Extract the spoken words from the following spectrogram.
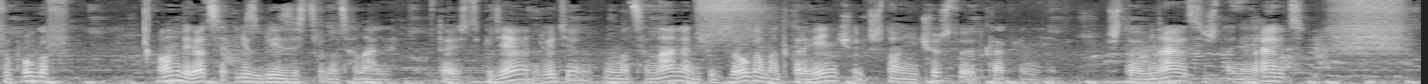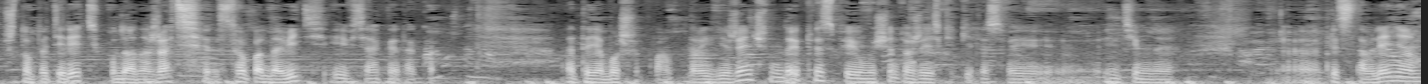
супругов? Он берется из близости эмоциональной. То есть, где люди эмоционально друг с другом откровенничают, что они чувствуют, как они, что им нравится, что не нравится, что потереть, куда нажать, что подавить и всякое такое. Это я больше к вам, дорогие женщины. Да и, в принципе, у мужчин тоже есть какие-то свои интимные э, представления.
